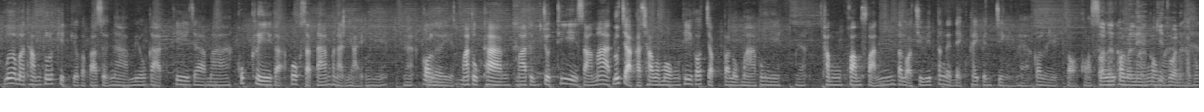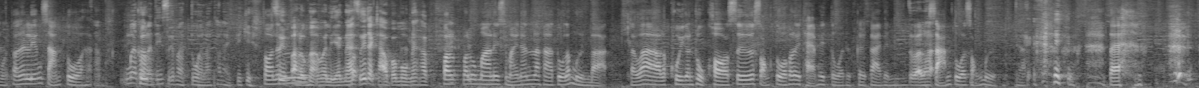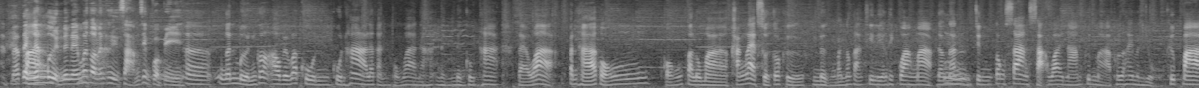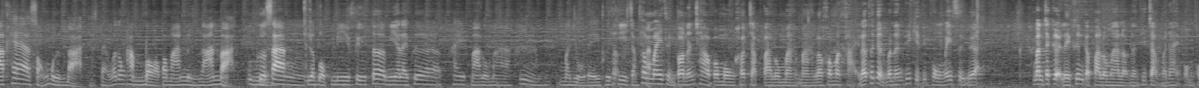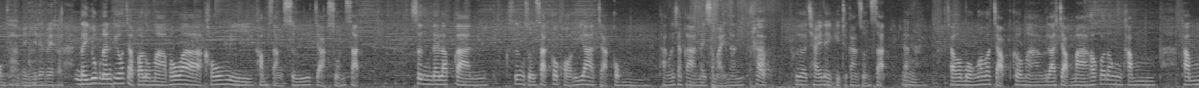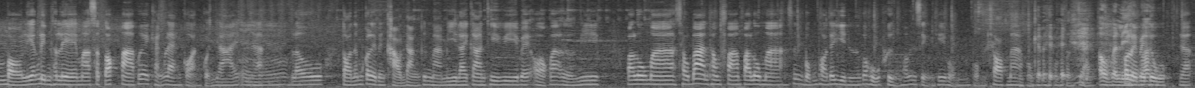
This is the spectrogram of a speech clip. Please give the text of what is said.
เมื่อมาทำธุรกิจเกี่ยวกับปลาสวยงาม มีโอกาสที่จะมาคลุกคลีกับพวกสัตว์น้ำขนาดใหญ่พวกนี้นะก็เลยมาถูกทางมาถึงจุดที่สามารถรู้จักกับชาวประมงที่เขาจับปลาโลมาพวกนี้นะทำความฝันตลอดชีวิตตั้งแต่เด็กให้เป็นจริงนะก็เลยต่อขอตอนซื้นั้อนปเอาลาโลมาเลี้ยงเข้ากี่ตัวมานะครับทั้งหมดตอนนั้นเลี้ยง 3 ตัวฮะครับเมื่อตคืออนนั้นที่ซื้อมาตัวละเท่าไหร่พี่กิตตอนนั้นซื้อปลาโลมามาเลี้ยงนะ ซื้อจากชาวประมงนะครับปลาปลาโลมาในสมัยนั้นราคาตัวละหมื่นบาท แต่ว่าเราคุยกันถูกคอซื้อ 2 ตัวเขาเลยแถมให้ตัวหนึ่งเกิดกลายเป็นตัวละ สามตัวสองหมื่นนะครับแต่ม้แต่ปลาเงินหมื่นหนึ่งในเมื่อตอนนั้นคือ 30 กว่าปี เอ่อเงินหมื่นก็เอาไปว่าคูณคูณ 5 แล้วกันผมว่านะฮะหนึ่งหนึ่งคูณ 5 แต่ว่าปัญหาของของปลาโลมาครั้งแรกสุดก็คือ 1 มันต้องการที่เลี้ยงที่กว้างมาก ดังนั้นอืม จึงต้องสร้างสระว่ายน้ำขึ้นมาเพื่อให้มันอยู่ คือปลาแค่ 20,000 บาทเนี่ย แต่ว่าต้องทำบ่อประมาณ 1 ล้านบาทอืมเพื่อสร้างระบบมีฟิลเตอร์ มีอะไรเพื่อให้ปลาโลมาอืมมาอยู่ในพื้นที่จำกัทำดไมถึงตอนนั้นชาวประมงเขาจับปลาโลมามาแล้วเขามาขาย แล้วถ้าเกิดวันนั้นพี่กิติพงศ์ไม่ซื้ออะมันจะเกิดอะไรขึ้นกับปลาโลมาเหล่านั้นที่จับมาได้ผมผมถามอย่างนี้ได้ไหมครับ ในยุคนั้นที่เขาจับปลาโลมา เพราะว่าเขามีคำสั่งซื้อจากสวนสัตว์ ซึ่งได้รับการซึ่งสวนสัตว์ก็ขออนุญาตจากกรมทางราชการในสมัยนั้นครับเพื่อใช้ในกิจการสวนสัตว์นะอืมชาวประมงเขาก็จับเข้ามา เวลาจับมาเขาก็ต้องทำทำบ่อเลี้ยงริมทะเลมาสต็อกปลาเพื่อให้แข็งแรงก่อนขนย้ายนะอืมแล้วตอนนั้นมันก็เลยเป็นข่าวดังขึ้นมา มีรายการทีวีไปออกว่าเออมีปลาโลมาชาวบ้านทำฟาร์มปลาโลมา ซึ่งผมพอได้ยินแล้วก็หูผึ่งเพราะเป็นสิ่งที่ผมผมชอบมากผมก็เลยผมไปสนใจเอามาเลี้ยงก็เลยไปบ้างดูนะ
